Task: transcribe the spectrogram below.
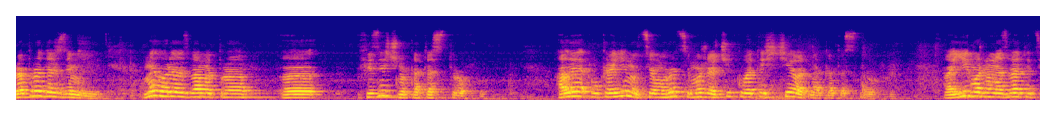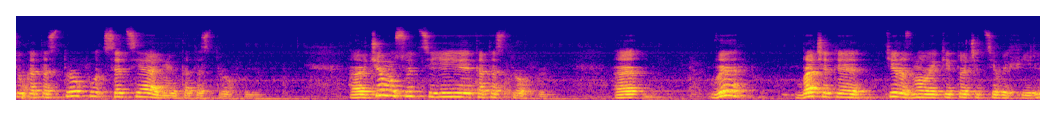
про продаж землі. Ми говорили з вами про е, фізичну катастрофу, але Україну в цьому році може очікувати ще одна катастрофа. А її можна назвати цю катастрофу соціальною катастрофою. А в чому суть цієї катастрофи? Е, Ви бачите ті розмови, які точаться в ефірі,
